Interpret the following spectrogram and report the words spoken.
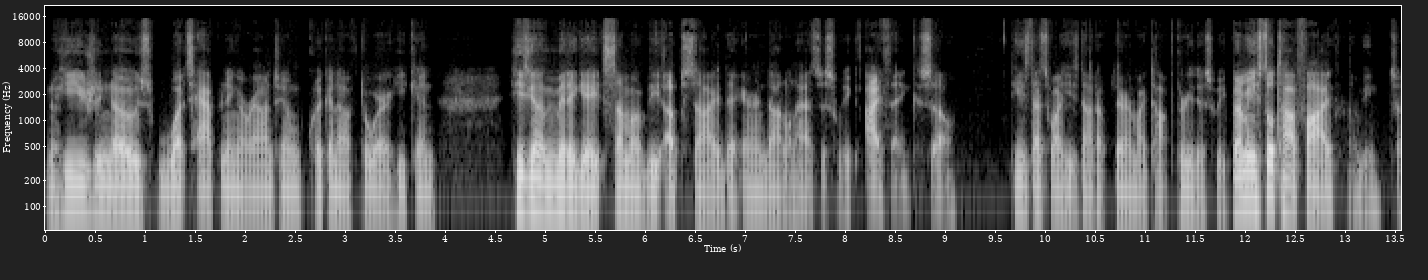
you know he usually knows what's happening around him quick enough to where he can he's going to mitigate some of the upside that Aaron Donald has this week, I think. So he's that's why he's not up there in my top three this week. But I mean, he's still top five. I mean, so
